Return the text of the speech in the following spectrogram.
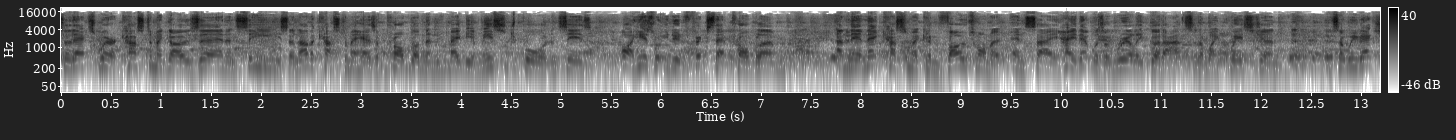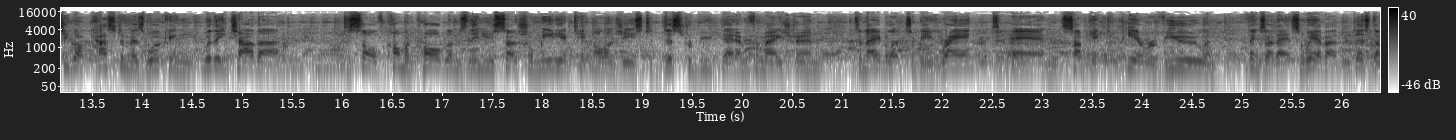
So that's where a customer goes in and sees another customer has a problem and maybe a message board and says, oh, here's what you do to fix that problem. And then that customer can vote on it and say, hey, that was a really good answer to my question. And so we've actually got customers working with each other to solve common problems, then use social media technologies to distribute that information, to enable it to be ranked and subject to peer review and things like that. So we have a, just a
